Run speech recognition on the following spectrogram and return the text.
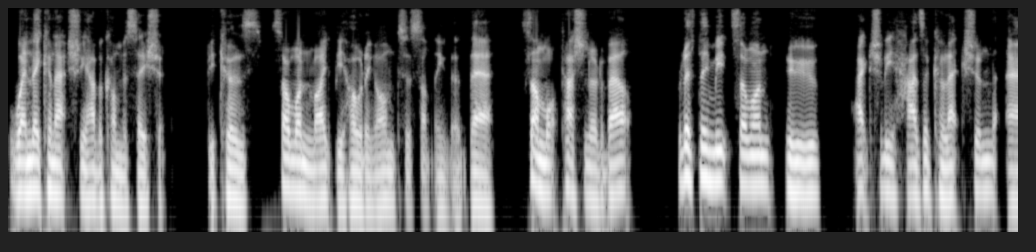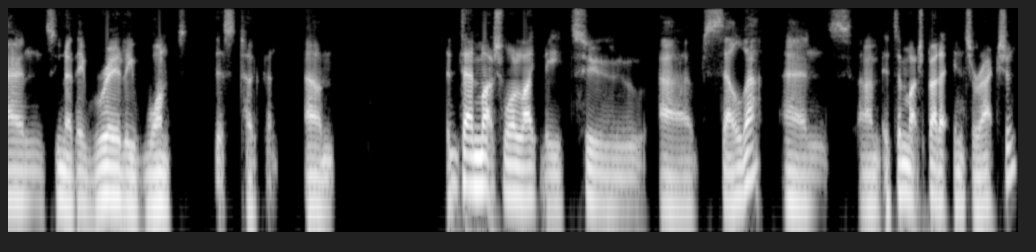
when they can actually have a conversation because someone might be holding on to something that they're somewhat passionate about. But if they meet someone who actually has a collection and, you know, they really want this token, um, they're much more likely to uh, sell that. And um, it's a much better interaction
